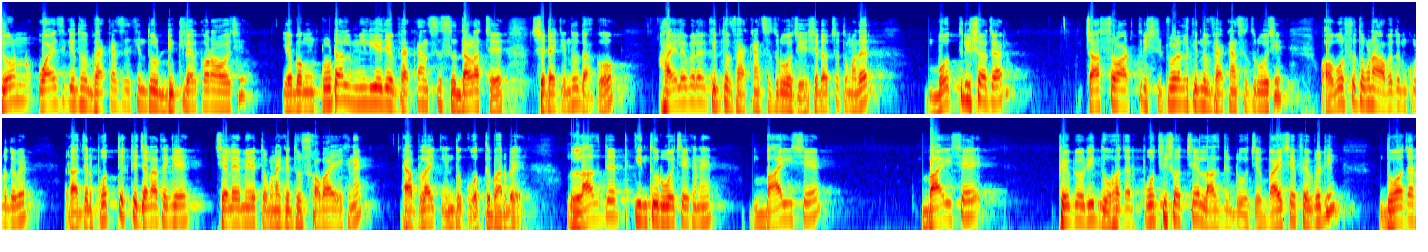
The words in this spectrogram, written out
জোন ওয়াইজ কিন্তু ভ্যাকান্সি কিন্তু ডিক্লেয়ার করা হয়েছে এবং টোটাল মিলিয়ে যে ভ্যাকান্সিস দাঁড়াচ্ছে, সেটা কিন্তু দেখো হাই লেভেলের কিন্তু ভ্যাকান্সিস রয়েছে। সেটা হচ্ছে তোমাদের বত্রিশ হাজার চারশো আটত্রিশটি টোটাল কিন্তু ভ্যাকান্সিস রয়েছে। অবশ্যই তোমরা আবেদন করে দেবে। রাজ্যের প্রত্যেকটি জেলা থেকে ছেলে মেয়ে তোমরা কিন্তু সবাই এখানে অ্যাপ্লাই কিন্তু করতে পারবে। লাস্ট ডেট কিন্তু রয়েছে এখানে বাইশে বাইশে ফেব্রুয়ারি দু হাজার পঁচিশ হচ্ছে লাস্ট ডেট রয়েছে। বাইশে ফেব্রুয়ারি দু হাজার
